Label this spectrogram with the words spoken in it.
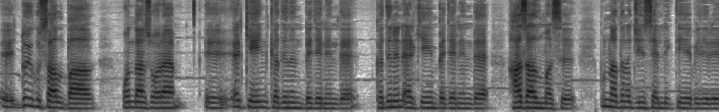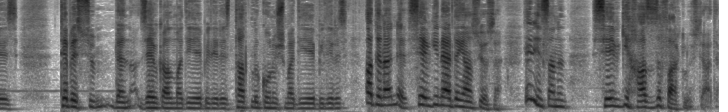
E, duygusal bağ, ondan sonra e, erkeğin kadının bedeninde, kadının erkeğin bedeninde haz alması, bunun adına cinsellik diyebiliriz tebessümden zevk alma diyebiliriz, tatlı konuşma diyebiliriz. Adına ne? Sevgi nerede yansıyorsa. Her insanın sevgi hazzı farklı üstadım.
